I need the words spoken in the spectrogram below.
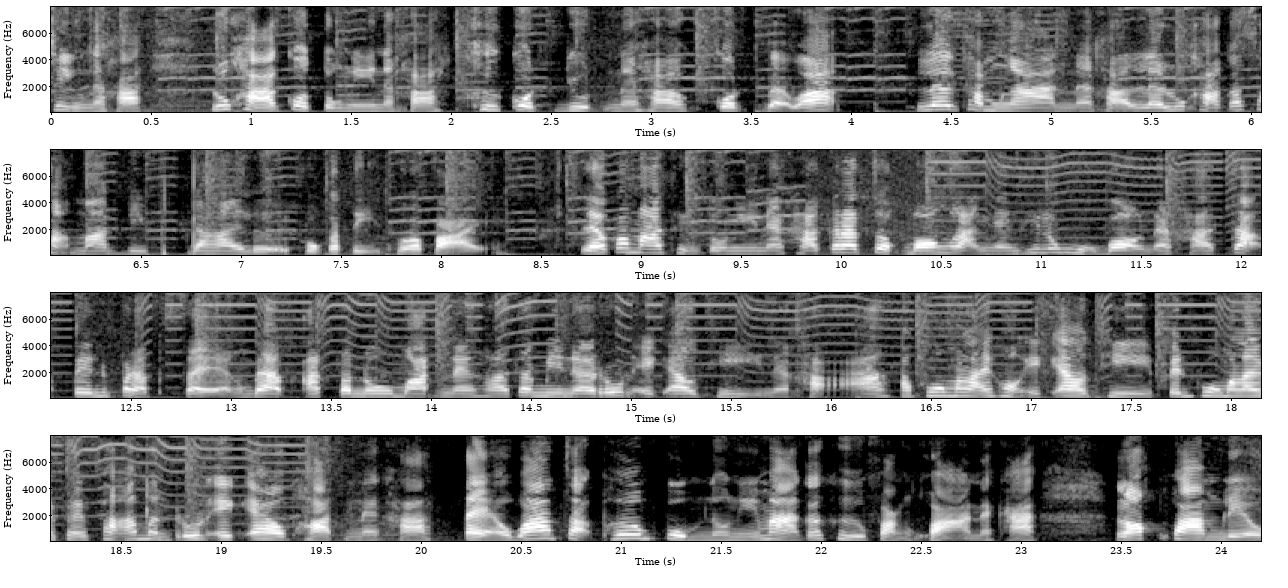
ซิ่งนะคะ ลูกค้ากดตรงนี้นะคะ คือกดหยุดนะคะ กดแบบว่าเลิกทำงานนะคะ แล้วลูกค้าก็สามารถดิฟได้เลยปกติทั่วไป แล้วก็มาถึงตรงนี้นะคะ กระจกมองหลังอย่างที่ลุงหมูบอกนะคะ จะเป็นปรับแสงแบบอัตโนมัตินะคะ จะมีในรุ่น XLT นะคะพวงมาลัยของ XLT เป็นพวงมาลัยไฟฟ้าเหมือนรุ่น XL Plus นะคะ แต่ว่าจะเพิ่มปุ่มตรงนี้มาก็คือฝั่งขวานะคะ ล็อกความเร็ว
